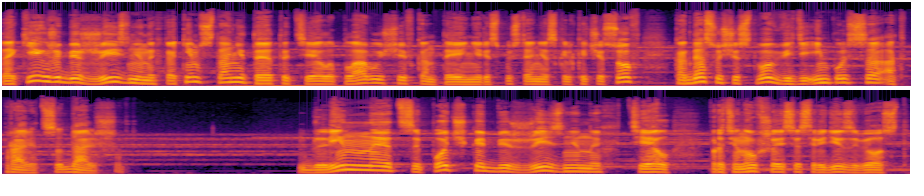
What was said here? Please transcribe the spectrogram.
Таких же безжизненных, каким станет это тело, плавающее в контейнере спустя несколько часов, когда существо в виде импульса отправится дальше. Длинная цепочка безжизненных тел, протянувшаяся среди звезд –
